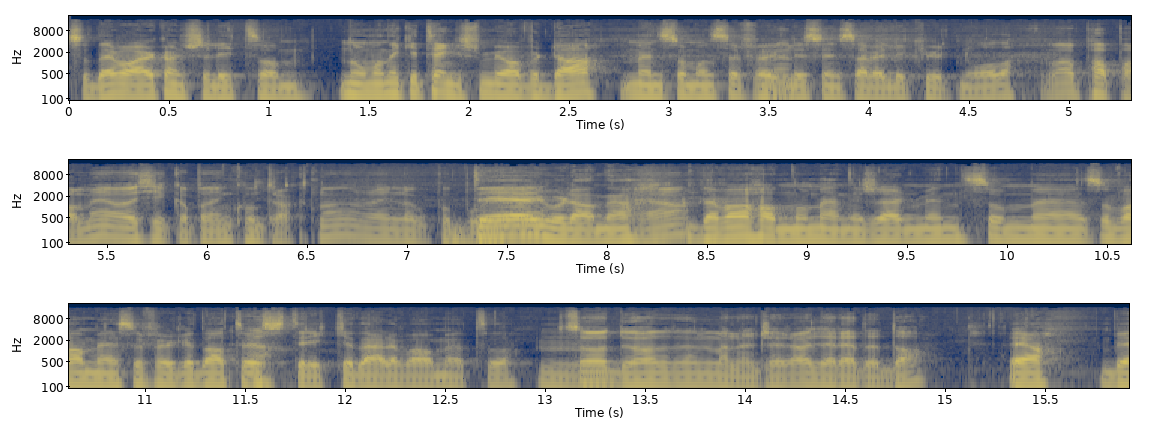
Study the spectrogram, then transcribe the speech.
Så det var jo kanskje litt sånn noe man ikke tenker så mye over da, men som man selvfølgelig syns er veldig kult nå. da Var pappa med og kikka på den kontrakten? da, når den lå på bordet? Det gjorde han, ja. Ja. Det var han og manageren min som, eh, som var med selvfølgelig da til Østerrike, der det var møte. da Så du hadde en manager allerede da? Ja, vi,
